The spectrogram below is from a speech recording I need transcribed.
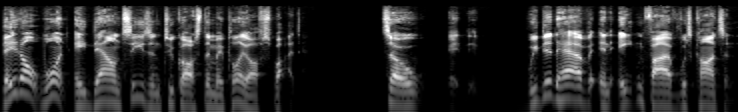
they don't want a down season to cost them a playoff spot. So it, we did have an eight and five Wisconsin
